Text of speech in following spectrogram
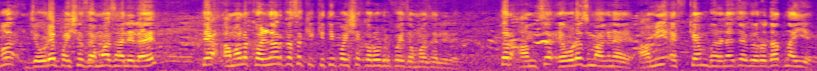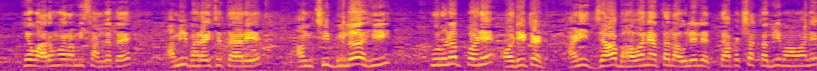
मग जेवढे पैसे जमा झालेले आहेत ते आम्हाला कळणार कसं की किती पैसे करोड रुपये जमा झालेले आहेत? तर आमचं एवढंच मागणं आहे आम्ही एफ कॅम्प भरण्याच्या विरोधात नाहीये. हे वारंवार आम्ही सांगत आहे आम्ही भरायची तयारी आहे. आमची बिलं ही पूर्णपणे ऑडिटेड आणि ज्या भावाने आता लावलेले आहेत त्यापेक्षा कमी भावाने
